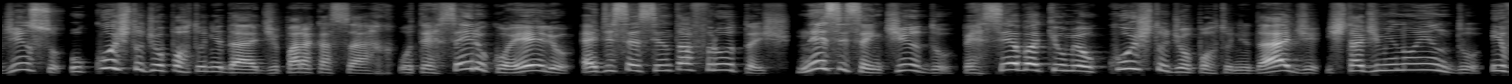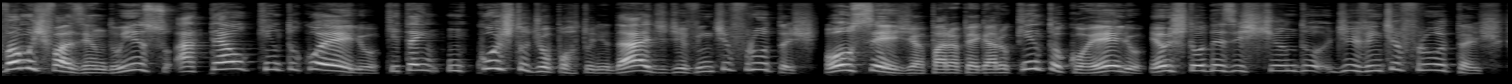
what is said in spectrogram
disso, o custo de oportunidade para caçar o terceiro coelho é de 60 frutas. Nesse sentido, perceba que o meu custo de oportunidade está diminuindo. E vamos fazendo isso até o quinto coelho, que tem um custo de oportunidade de 20 frutas. Ou seja, para pegar o quinto coelho, eu estou desistindo de 20 frutas.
